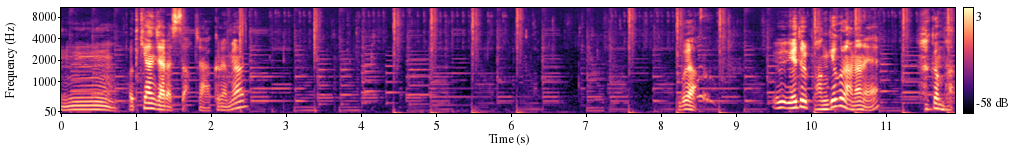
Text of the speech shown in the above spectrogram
음, 어떻게 하는지 알았어. 자 그러면 뭐야? 얘- 얘들 반격을 안 하네? 잠깐만.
